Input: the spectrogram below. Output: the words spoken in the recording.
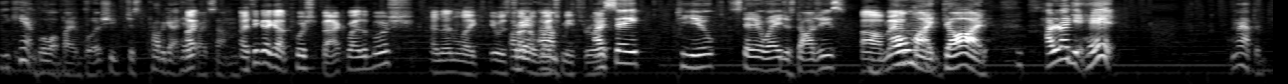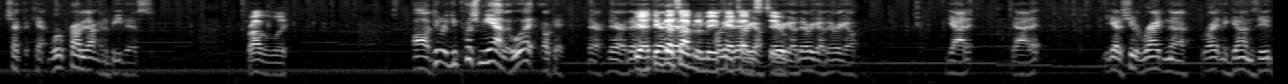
you can't blow up by a bush. You just probably got hit I, by something. I think I got pushed back by the bush, and then like it was trying okay, to wedge um, me through. I say to you, stay away. Just dodgies. Oh man! Oh my god! How did I get hit? I'm gonna have to check the cat. We're probably not gonna beat this. Probably. Oh, dude, you pushed me out of the way. Okay, there, there, there. Yeah, I think there, that's there. happened to me a okay, few there times, we go, There we go. There we go. There we go. Got it. Got it. You gotta shoot it right in the right in the guns, dude.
